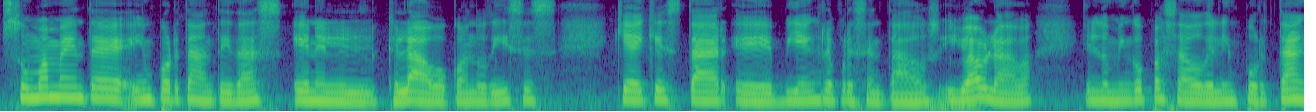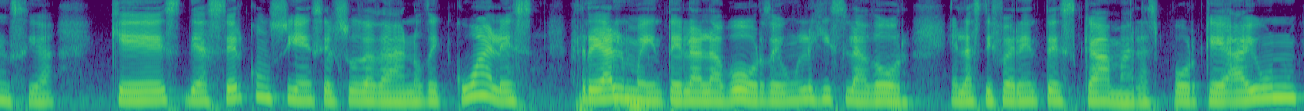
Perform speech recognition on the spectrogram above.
sumamente importante y das en el clavo cuando dices que hay que estar eh, bien representados. Y yo hablaba el domingo pasado de la importancia que es de hacer conciencia al ciudadano de cuál es realmente la labor de un legislador en las diferentes cámaras, porque hay un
